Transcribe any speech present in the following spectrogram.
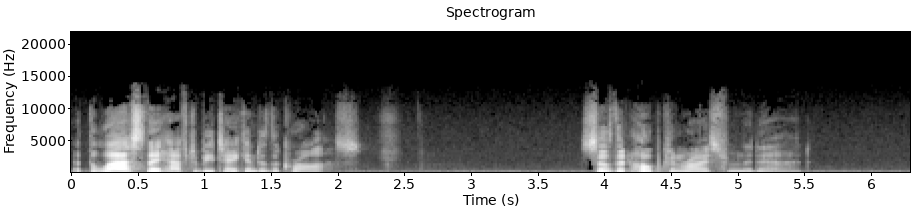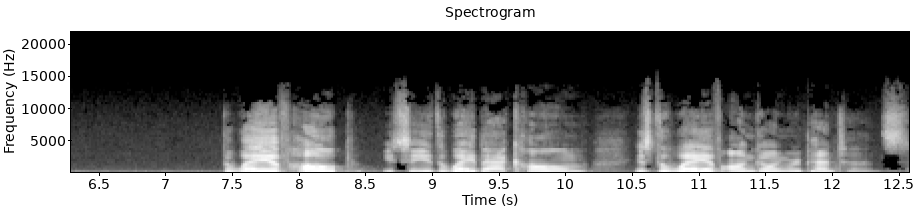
At the last, they have to be taken to the cross so that hope can rise from the dead. The way of hope, you see, the way back home, is the way of ongoing repentance.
